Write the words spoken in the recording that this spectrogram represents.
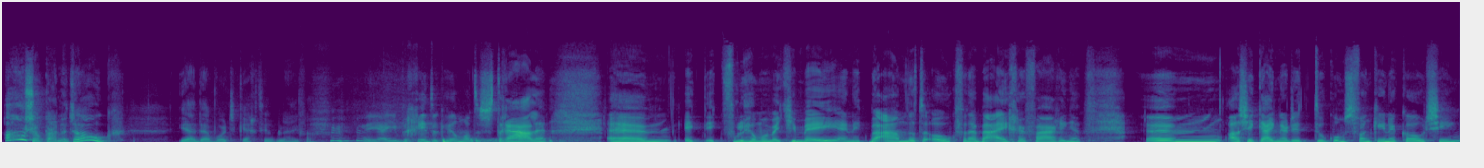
oh, zo kan het ook. Ja, daar word ik echt heel blij van. Ja, je begint ook helemaal te stralen. Um, ik, ik voel helemaal met je mee en ik beaam dat ook vanuit mijn eigen ervaringen. Um, als je kijkt naar de toekomst van kindercoaching,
